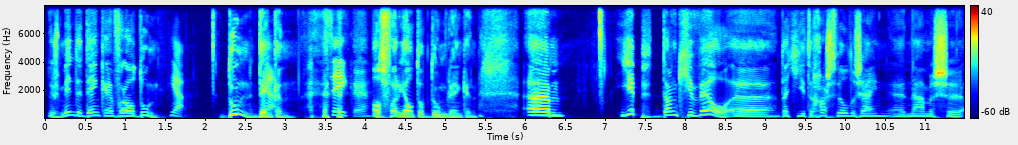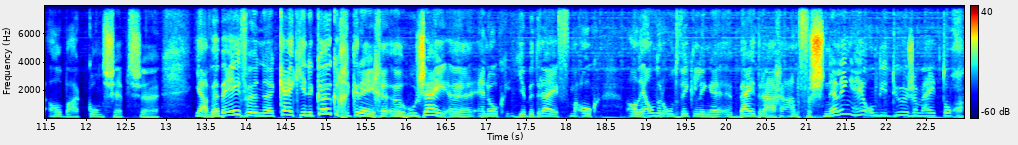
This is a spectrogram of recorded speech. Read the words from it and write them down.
Dus minder denken en vooral doen. Ja. Doen denken. Ja, zeker. als variant op doen denken. Um, Jip, dank je wel uh, dat je hier te gast wilde zijn uh, namens uh, Alba Concepts. ja, we hebben even een kijkje in de keuken gekregen hoe zij en ook je bedrijf, maar ook allerlei andere ontwikkelingen bijdragen aan versnelling hè, om die duurzaamheid toch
